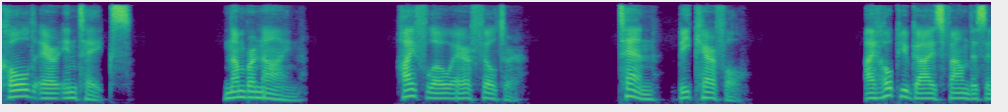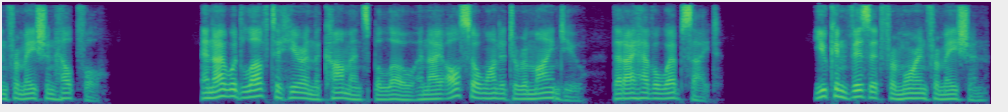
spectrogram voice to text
Cold air intakes. Number 9. High flow air filter. 10. Be careful. I hope you guys found this information helpful. And I would love to hear in the comments below and I also wanted to remind you, that I have a website. You can visit for more information,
